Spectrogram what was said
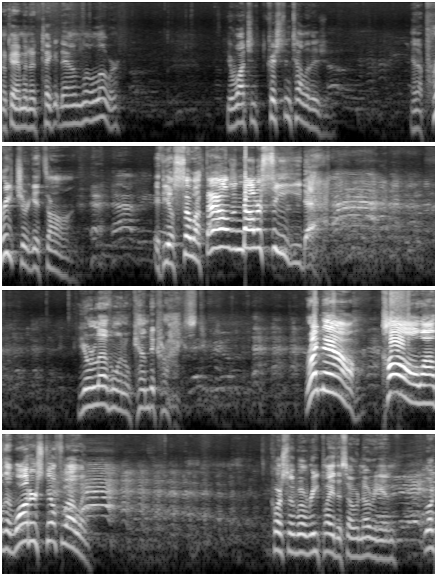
Okay, I'm going to take it down a little lower. You're watching Christian television, and a preacher gets on if you'll sow a thousand dollar seed, your loved one will come to Christ. Right now, call while the water's still flowing. Of course, we'll replay this over and over again. We'll,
